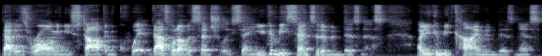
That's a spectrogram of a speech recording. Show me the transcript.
that is wrong and you stop and quit. That's what I'm essentially saying. You can be sensitive in business, uh, you can be kind in business.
